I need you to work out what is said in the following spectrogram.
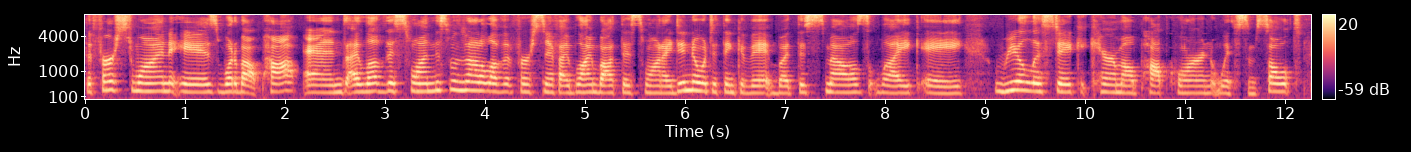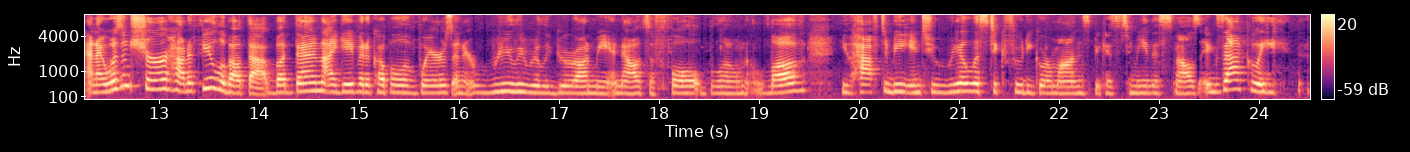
The first one is What About Pop? And I love this one. This one's not a love at first sniff. I blind bought this one. I didn't know what to think of it, but this smells like a realistic caramel popcorn with some salt. And I wasn't sure how to feel about that, but then I gave it a couple of wears and it really, really grew on me. And now it's a full blown love. You have to be into realistic foodie gourmands because to me this smells exactly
